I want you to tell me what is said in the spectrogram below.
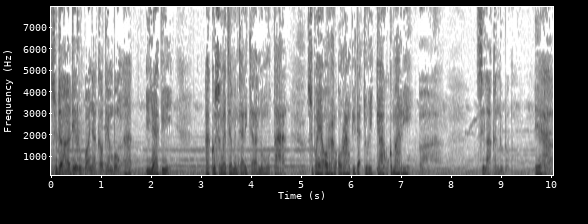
Sudah hadir rupanya kau tembong. Ah, iya Ki, aku sengaja mencari jalan memutar supaya orang-orang tidak curiga aku kemari. Silahkan duduk. Iya, Ah,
